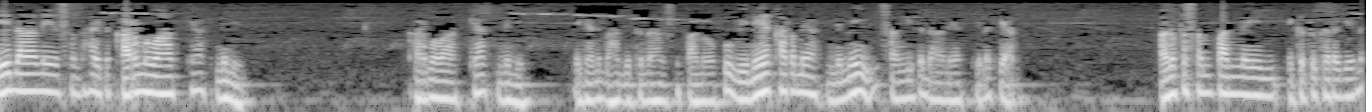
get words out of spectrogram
ඒ දාණය සඳහා ඒක කර්ම වාක්‍යයක් නෙමෙයි. කර්ම වාක්‍යයක් නෙමෙයි. ඒ කියන්නේ භාග්‍යවතුන් වහන්සේ පනවපු විනය කර්මයක් නෙමෙයි සංගීත දානයක් කියලා කියන්නේ. අනුපසම්පන්නයෙන් එකතු කරගෙන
